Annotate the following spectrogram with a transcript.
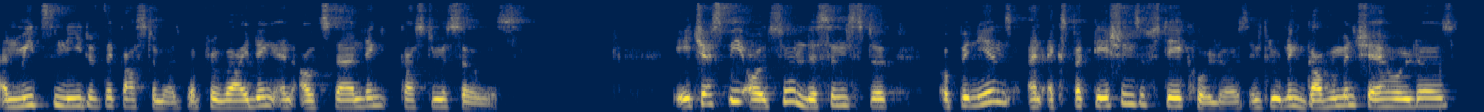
and meets the need of the customers by providing an outstanding customer service. HSB also listens to opinions and expectations of stakeholders, including government shareholders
